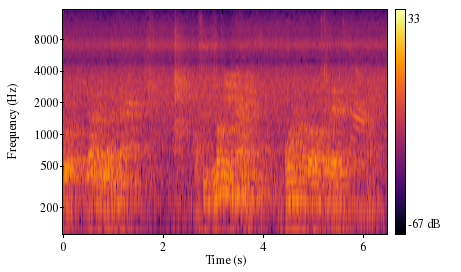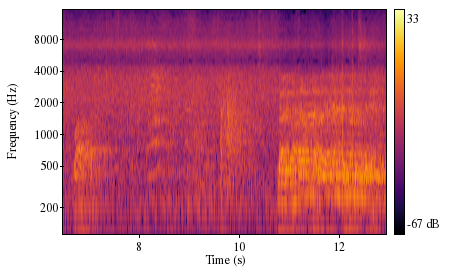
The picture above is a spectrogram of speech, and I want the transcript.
por darme la vida? Así, no mientan. Uno, dos, tres, cuatro. La levantaron tardíamente, no les creen.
